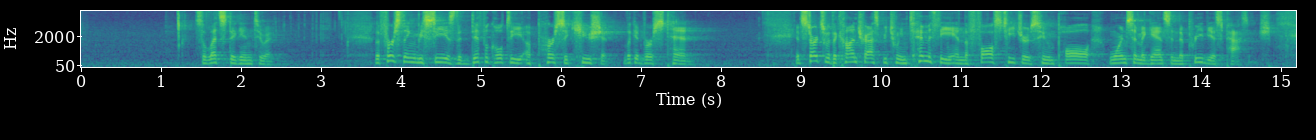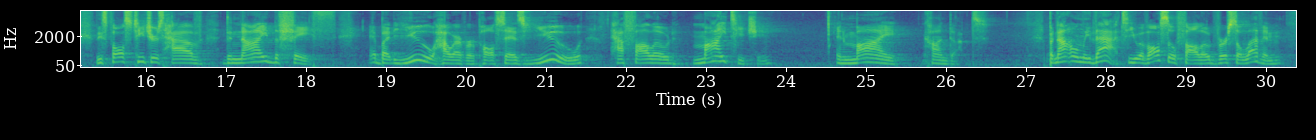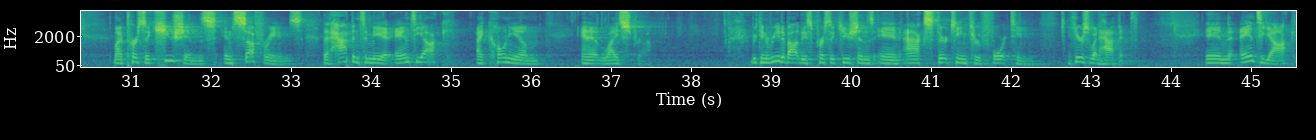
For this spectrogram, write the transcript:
So let's dig into it. The first thing we see is the difficulty of persecution. Look at verse 10. It starts with a contrast between Timothy and the false teachers whom Paul warns him against in the previous passage. These false teachers have denied the faith, but you, however, Paul says, you have followed my teaching and my conduct. But not only that, you have also followed, verse 11, my persecutions and sufferings that happened to me at Antioch, Iconium, and at Lystra. We can read about these persecutions in Acts 13 through 14. Here's what happened. In Antioch,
